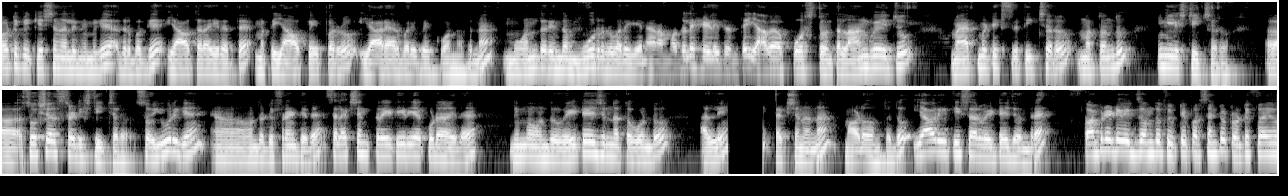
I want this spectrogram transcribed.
ನೋಟಿಫಿಕೇಶನಲ್ಲಿ ನಿಮಗೆ ಅದ್ರ ಬಗ್ಗೆ ಯಾವ ಥರ ಇರುತ್ತೆ ಮತ್ತು ಯಾವ ಪೇಪರು ಯಾರ್ಯಾರು ಬರೀಬೇಕು ಅನ್ನೋದನ್ನ ಒಂದರಿಂದ ಮೂರರವರೆಗೆ ನಾನು ಮೊದಲೇ ಹೇಳಿದಂತೆ ಯಾವ್ಯಾವ ಪೋಸ್ಟ್ ಅಂತ ಲ್ಯಾಂಗ್ವೇಜು ಮ್ಯಾಥಮೆಟಿಕ್ಸ್ ಟೀಚರು ಮತ್ತೊಂದು English teacher social studies teacher so ಇವರಿಗೆ ಒಂದು ಡಿಫ್ರೆಂಟ್ ಇದೆ. ಸೆಲೆಕ್ಷನ್ ಕ್ರೈಟೀರಿಯಾ ಕೂಡ ಇದೆ. ನಿಮ್ಮ ಒಂದು ವೆಯ್ಟೇಜನ್ನು ತಗೊಂಡು ಅಲ್ಲಿ ಸೆಲೆಕ್ಷನ್ ಅನ್ನ ಮಾಡುವಂಥದ್ದು. ಯಾವ ರೀತಿ ಸರ್ ವೈಟೇಜ್ ಅಂದರೆ ಕಾಂಪಿಟೇಟಿವ್ ಎಕ್ಸಾಮ್ದು fifty percent twenty five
